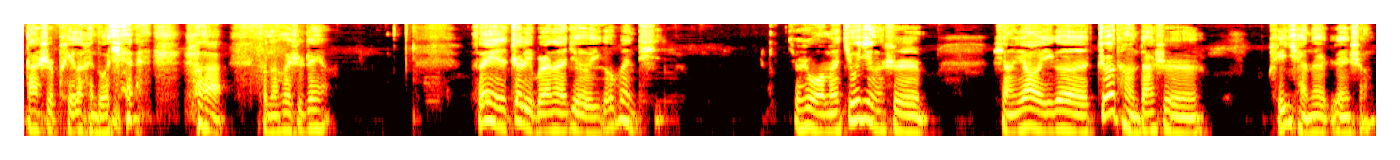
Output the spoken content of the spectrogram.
但是赔了很多钱，是吧？可能会是这样。所以这里边呢，就有一个问题，就是我们究竟是想要一个折腾但是赔钱的人生，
